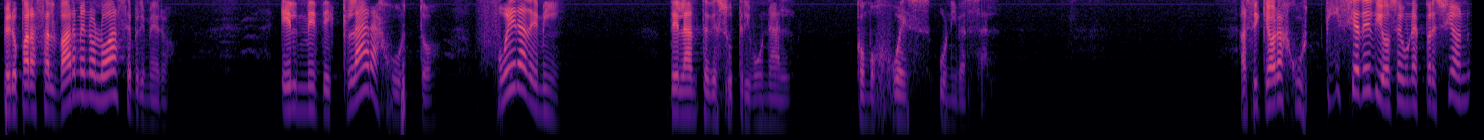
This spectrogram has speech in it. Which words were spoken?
pero para salvarme no lo hace primero. Él me declara justo fuera de mí, delante de su tribunal, como juez universal. Así que ahora justicia de Dios es una expresión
